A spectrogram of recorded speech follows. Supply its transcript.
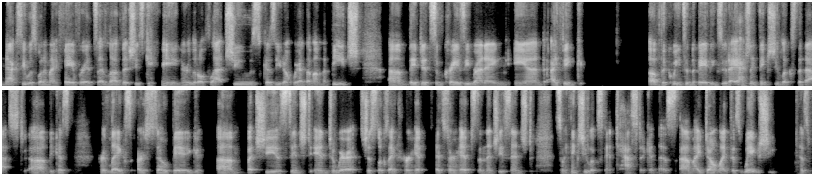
Maxi was one of my favorites. I love that she's carrying her little flat shoes because you don't wear them on the beach. Um, they did some crazy running, and I think of the queens in the bathing suit, I actually think she looks the best uh, because her legs are so big, um, but she is cinched in to where it just looks like her hip, it's her hips, and then she's cinched. So I think she looks fantastic in this. Um, I don't like this wig. She has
